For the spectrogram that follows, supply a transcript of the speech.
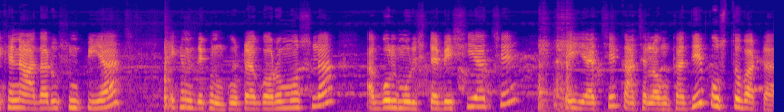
এখানে আদা, রসুন, পেঁয়াজ, এখানে দেখুন গোটা গরম মশলা আর গোলমরিচটা বেশি আছে, এই আছে কাঁচা লঙ্কা দিয়ে পোস্ত বাটা।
